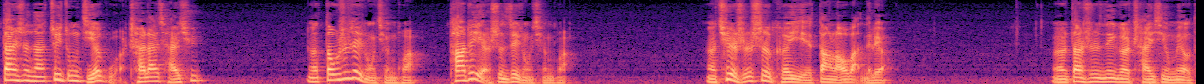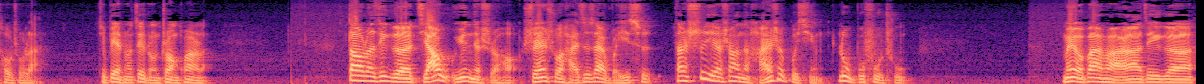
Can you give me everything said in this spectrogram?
但是呢，最终结果财来财去，那，都是这种情况，他这也是这种情况，啊，确实是可以当老板的料，呃，但是那个财星没有透出来，就变成这种状况了。到了这个甲午运的时候，虽然说还是在维持，但事业上呢还是不行，入不敷出，没有办法啊。这个，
